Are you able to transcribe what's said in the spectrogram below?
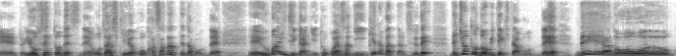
えっ、と、寄せとですね、お座敷がこう重なってたもんで、えー、うまい時間に床屋さんに行けなかったんですよね。で、ちょっと伸びてきたもんで、で、あのー、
